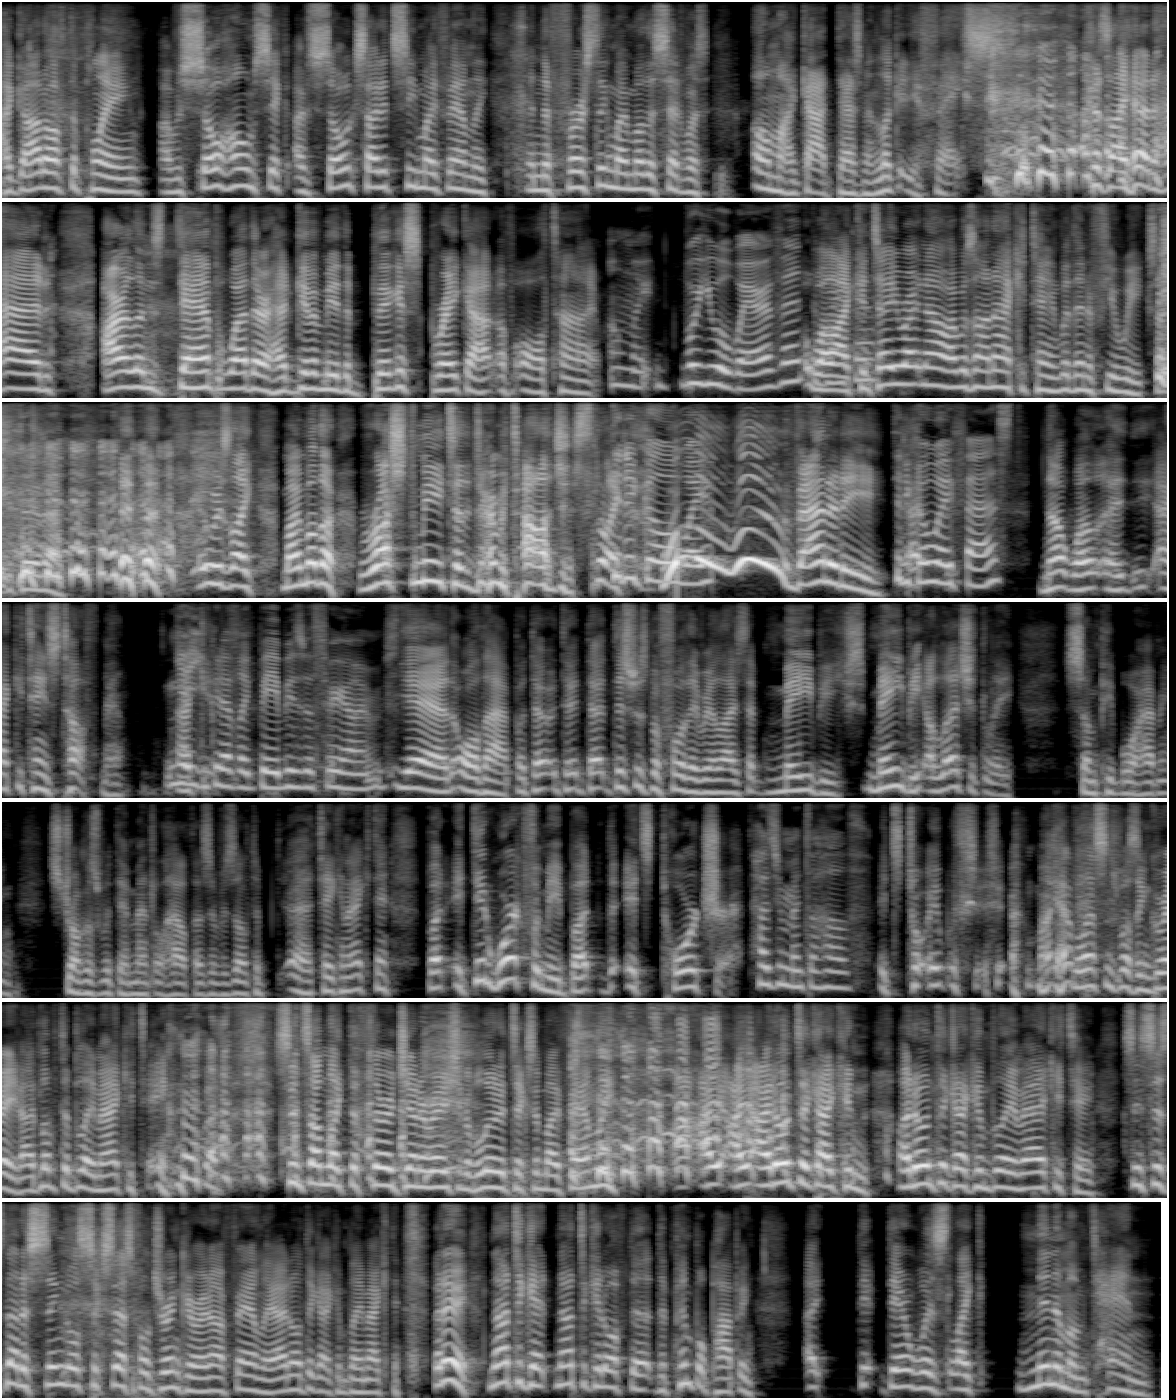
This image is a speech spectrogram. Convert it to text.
I got off the plane. I was so homesick. I was so excited to see my family. And the first thing my mother said was, Oh my God, Desmond, look at your face. Because I had had Ireland's damp weather had given me the biggest breakout of all time. oh my! Were you aware of it? Well, I can tell you right now, I was on Accutane within a few weeks. I can tell you that. it was like my mother rushed me to the dermatologist. Like, Did it go woo, away- Woo, vanity. Did it go away fast? No, well, uh, Accutane's tough, man. Yeah, you could have like babies with three arms. Yeah, all that. But th- th- that, this was before they realized that maybe, maybe, allegedly, some people were having struggles with their mental health as a result of uh, taking Accutane. But it did work for me. But th- it's torture. How's your mental health? It's to- it was my adolescence wasn't great. I'd love to blame Accutane, but since I'm like the third generation of lunatics in my family, I, I, I don't think I can. I don't think I can blame Accutane. Since there's not a single successful drinker in our family, I don't think I can blame Accutane. But anyway, not to get not to get off the the pimple popping. I, th- there was like minimum ten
